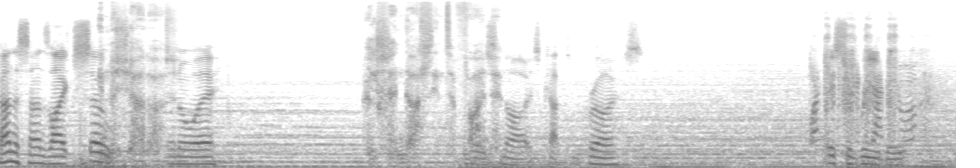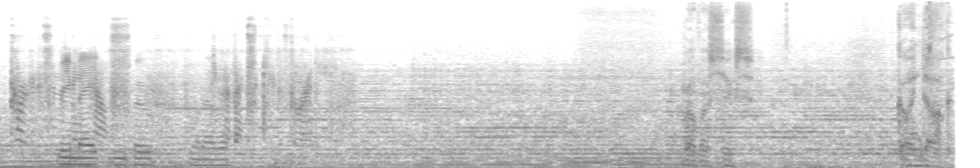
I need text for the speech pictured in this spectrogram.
Kind of sounds like so in the shadows, in a way. they send us in to find it's it. not. It's Captain Price. One It's a reboot. actual. Target is in the main Remake, house. reboot, You whatever. have execute authority. Bravo 6. Going dark.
